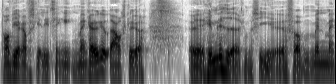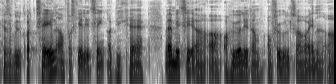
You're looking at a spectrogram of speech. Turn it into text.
påvirker forskellige ting en. Man kan jo ikke afsløre øh, hemmeligheder, kan man sige, øh, for dem, men man kan selvfølgelig godt tale om forskellige ting, og de kan være med til at, at, at høre lidt om, om følelser og andet, og,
